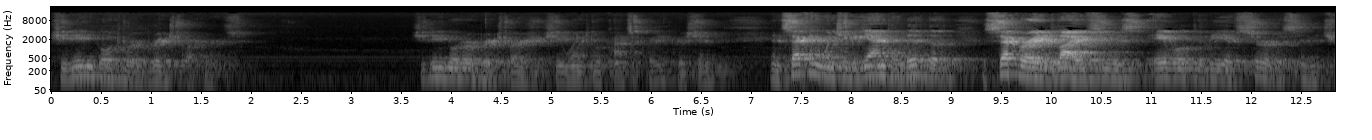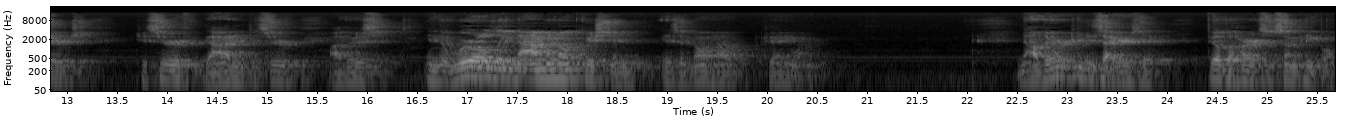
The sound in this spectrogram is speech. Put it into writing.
she didn't go to her bridge partners. She didn't go to her bridge partners. She went to a consecrated Christian. And second, when she began to live the separated life, she was able to be of service in the church, to serve God and to serve others. And the worldly nominal Christian is of no help to anyone. Now, there are two desires that fill the hearts of some people.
